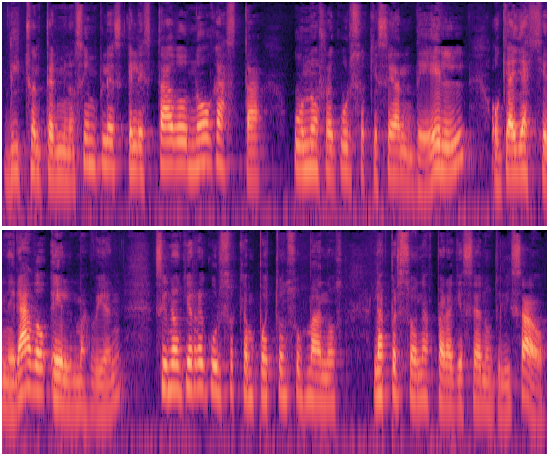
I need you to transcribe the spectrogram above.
Dicho en términos simples, el Estado no gasta unos recursos que sean de él o que haya generado él más bien, sino que recursos que han puesto en sus manos las personas para que sean utilizados.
